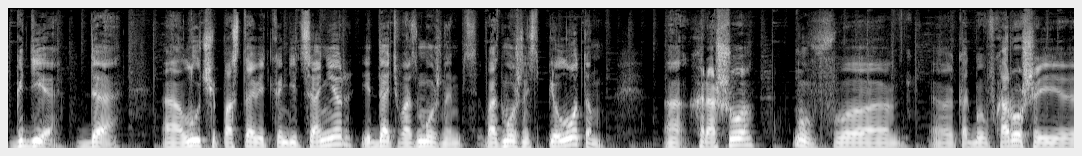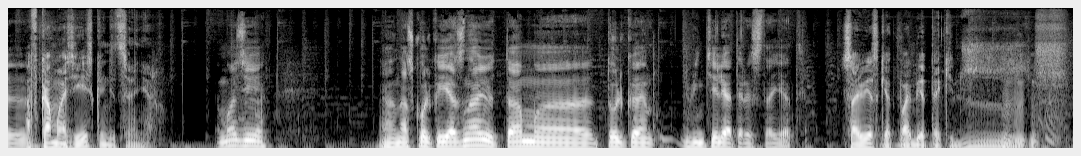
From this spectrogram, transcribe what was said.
где, да, а, лучше поставить кондиционер и дать возможность, возможность пилотам а, хорошо, ну, в, а, как бы в хорошей э, А в КАМАЗе есть кондиционер? КамАЗе, а, насколько я знаю, там только вентиляторы стоят. Советские от побед такие.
